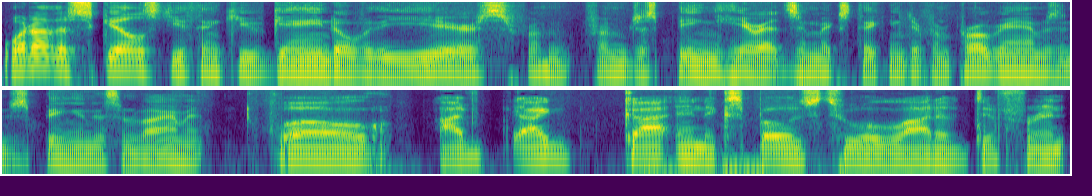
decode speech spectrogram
what other skills do you think you've gained over the years from, from just being here at ZUMIX, taking different programs and just being in this environment? Well, I've I gotten exposed to a lot of different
